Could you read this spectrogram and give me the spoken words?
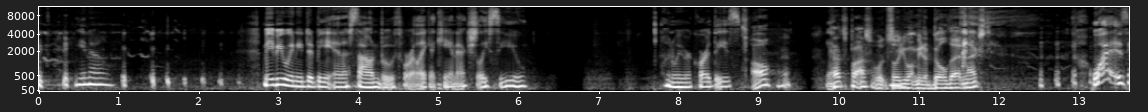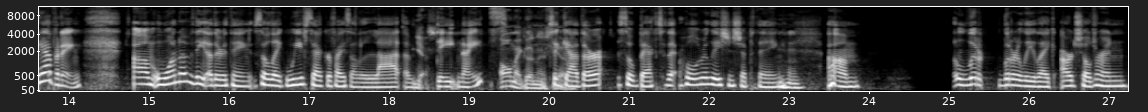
you know. Maybe we need to be in a sound booth where like I can't actually see you when we record these. Oh, yeah. Yeah. that's possible. So you want me to build that next? What is happening? Um one of the other things so like we've sacrificed a lot of Yes. date nights oh my goodness. yeah. together. So back to that whole relationship thing. Mm-hmm. Um lit- literally like our children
